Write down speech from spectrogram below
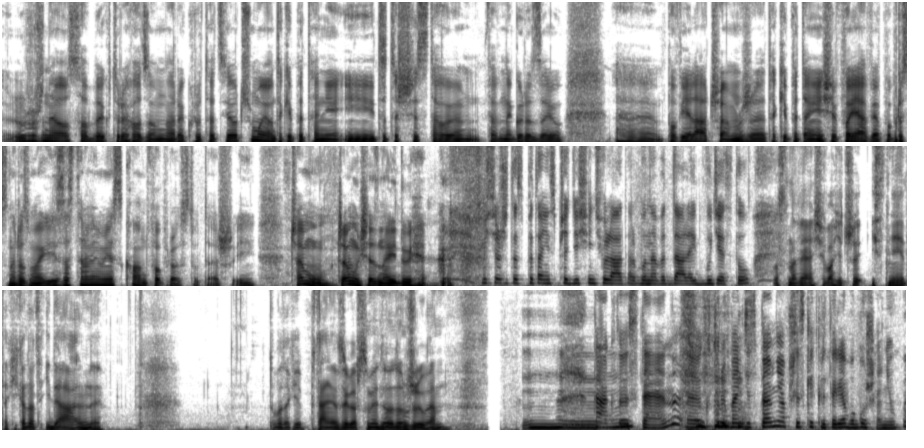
różne osoby, które chodzą na rekrutację, otrzymują takie pytanie i to też się stało pewnego rodzaju e, powielaczem, że takie pytanie się pojawia po prostu na rozmowie i zastanawiam się skąd po prostu też i czemu, czemu się znajduje. Myślę, że to jest pytanie sprzed 10 lat, albo nawet dalej, 20. Zastanawiałem się właśnie, czy istnieje taki kandydat idealny. To było takie pytanie, do którego w sumie dążyłem. Tak, to jest ten, e, który będzie spełniał wszystkie kryteria w ogłoszeniu.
